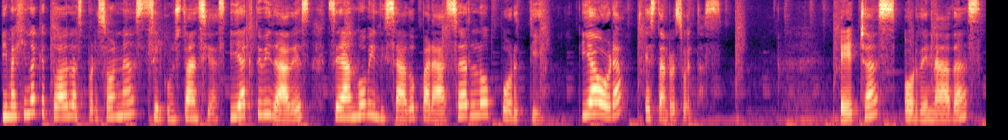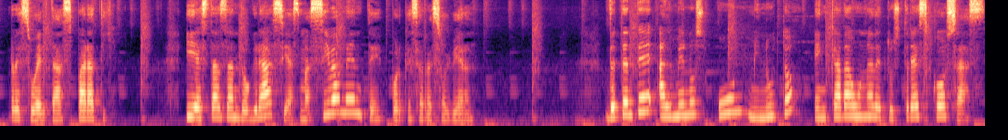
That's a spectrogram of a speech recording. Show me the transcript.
Imagina que todas las personas, circunstancias y actividades se han movilizado para hacerlo por ti y ahora están resueltas. Hechas, ordenadas, resueltas para ti. Y estás dando gracias masivamente porque se resolvieron. Detente al menos un minuto en cada una de tus tres cosas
